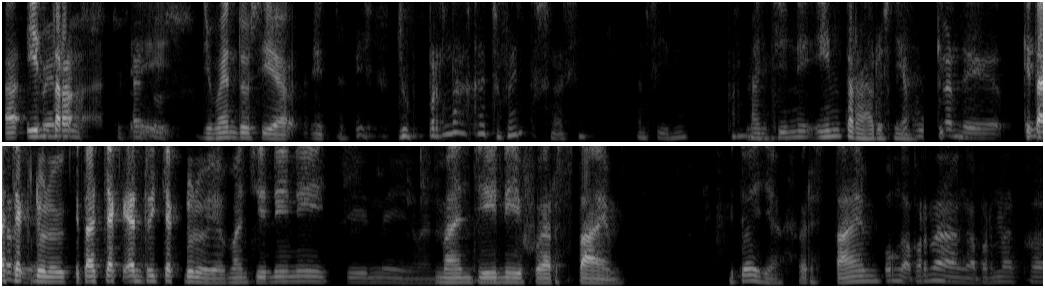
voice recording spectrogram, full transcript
eh, Inter, Juventus, Juventus. eh, Juventus ya itu. Eh, Ju- pernah ke Juventus nggak sih? Mancini. Pernah. ya? Mancini Inter harusnya. Bukan deh. Kita Inter cek ya? dulu, kita cek and recheck dulu ya. Mancini ini Sini. Man. Mancini first time. Itu aja, first time. Oh nggak pernah, nggak pernah ke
